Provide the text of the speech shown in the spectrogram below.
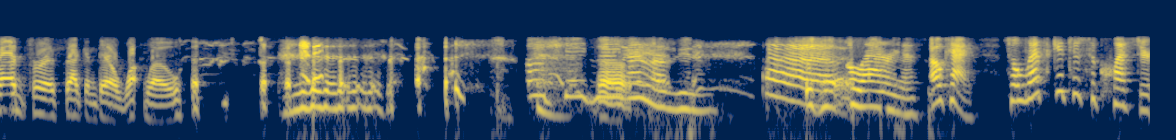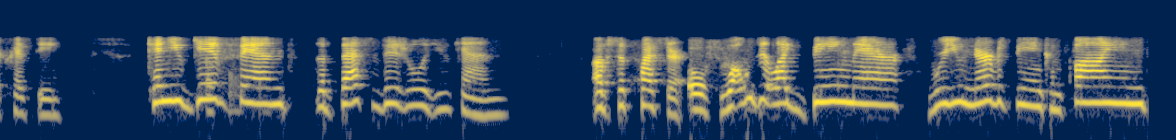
Fudd for a second there. What? Whoa. Oh, JJ, Uh, I love you. Uh, Hilarious. Okay, so let's get to sequester, Christie. Can you give Okay. fans the best visual you can of sequester? Oof. What was it like being there? Were you nervous being confined?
